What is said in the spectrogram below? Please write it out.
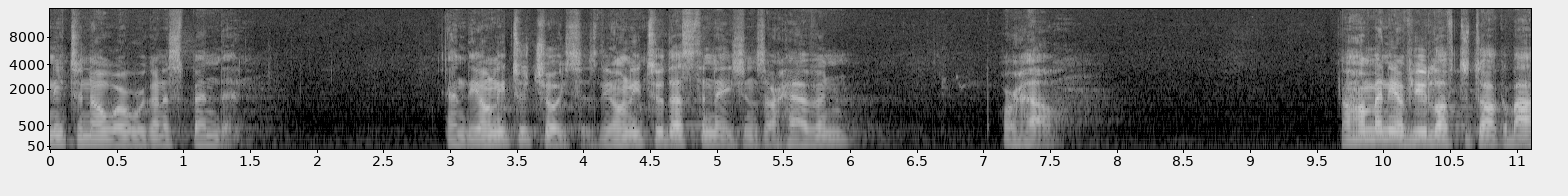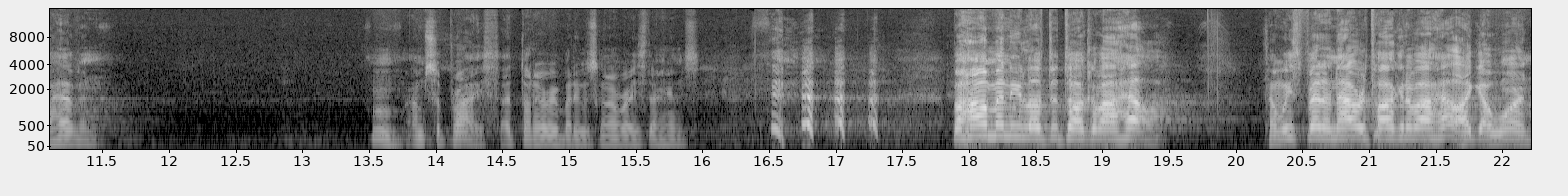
need to know where we're going to spend it. And the only two choices, the only two destinations are heaven or hell. Now, how many of you love to talk about heaven? Hmm, I'm surprised. I thought everybody was going to raise their hands. but how many love to talk about hell? Can we spend an hour talking about hell? I got one.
